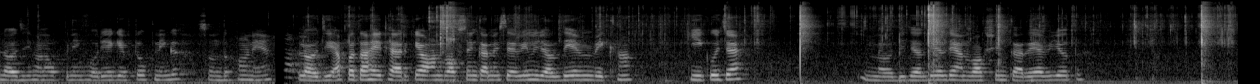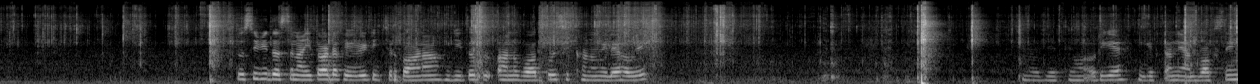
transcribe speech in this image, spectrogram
ਲਓ ਜੀ, ਹੁਣ ਓਪਨਿੰਗ ਹੋ ਰਹੀ ਹੈ ਗਿਫਟ ਓਪਨਿੰਗ ਤੁਹਾਨੂੰ ਦਿਖਾਉਣੇ ਆ। ਲਓ ਜੀ, ਆਪਾਂ ਤਾਂ ਇਹ ਠਹਿਰ ਕੇ ਅਨਬਾਕਸਿੰਗ ਕਰਨੀ ਸੀ, ਅਭੀ ਨੂੰ ਜਲਦੀ ਹੈ ਮੈਂ ਵੇਖਾਂ ਕੀ ਕੁਝ ਹੈ। ਲਓ ਜੀ, ਜਲਦੀ ਜਲਦੀ ਅਨਬਾਕਸਿੰਗ ਕਰ ਰਿਹਾ ਵੀ ਉਹ ਤੁਸੀਂ ਵੀ ਦੱਸਣਾ ਜੀ, ਤੁਹਾਡਾ ਫੇਵਰੇਟ ਟੀਚਰ ਕੌਣ ਆ, ਜੀ ਤੋਂ ਤੁਹਾਨੂੰ ਬਹੁਤ ਕੁਝ ਸਿੱਖਣ ਨੂੰ ਮਿਲਿਆ ਹੋਵੇ। ਲਓ ਜੀ, ਇੱਥੇ ਹੋ ਰਹੀ ਹੈ ਗਿਫਟਾਂ ਦੀ ਅਨਬਾਕਸਿੰਗ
